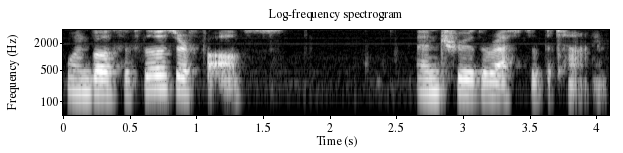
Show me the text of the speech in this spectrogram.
when both of those are false and true the rest of the time.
